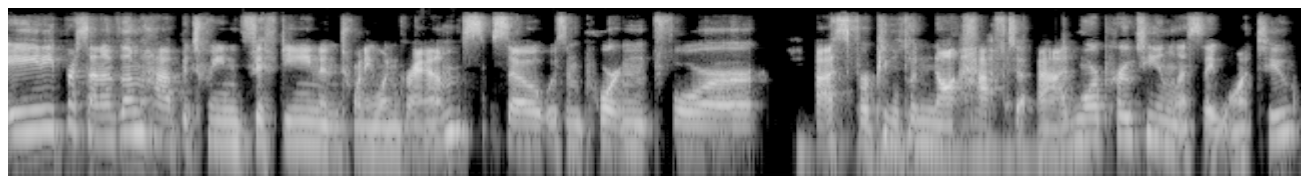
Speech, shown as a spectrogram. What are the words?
80% of them have between 15 and 21 grams. So it was important for us for people to not have to add more protein unless they want to,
